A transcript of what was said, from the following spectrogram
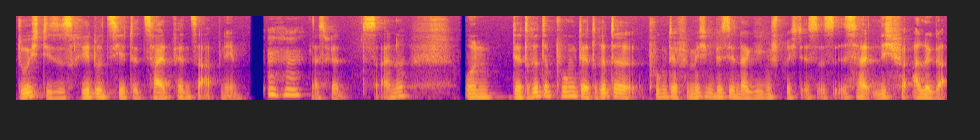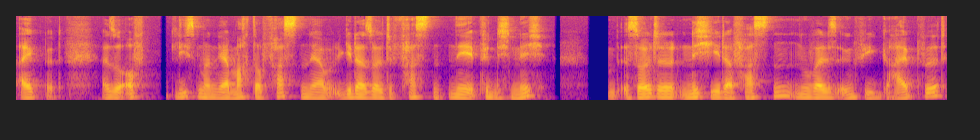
durch dieses reduzierte Zeitfenster abnehmen. Mhm. Das wäre das eine. Und der dritte Punkt, der dritte Punkt, der für mich ein bisschen dagegen spricht, ist, es ist halt nicht für alle geeignet. Also oft liest man ja, macht doch Fasten, ja, jeder sollte fasten. Nee, finde ich nicht. Es sollte nicht jeder fasten, nur weil es irgendwie gehypt wird.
